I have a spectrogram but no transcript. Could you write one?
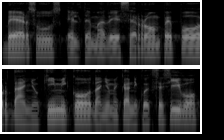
versus el tema de se rompe por daño químico, daño mecánico excesivo,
